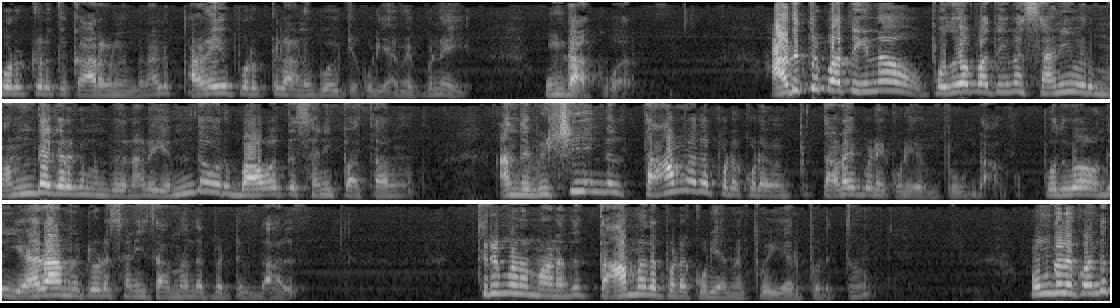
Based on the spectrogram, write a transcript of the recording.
பொருட்களுக்கு காரணம் என்பதனால பழைய பொருட்களை அனுபவிக்கக்கூடிய அமைப்பினை உண்டாக்குவார். அடுத்து பார்த்தீங்கன்னா பொதுவாக பார்த்தீங்கன்னா சனி ஒரு மந்த கிரகம் என்பதனால எந்த ஒரு பாவத்தை சனி பார்த்தாலும் அந்த விஷயங்கள் தாமதப்படக்கூடிய அமைப்பு தடைபடக்கூடிய அமைப்பு உண்டாகும். பொதுவாக வந்து ஏழாம் வீட்டோட சனி சம்பந்தப்பட்டிருந்தால் திருமணமானது தாமதப்படக்கூடிய அமைப்பு ஏற்படுத்தும். உங்களுக்கு வந்து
